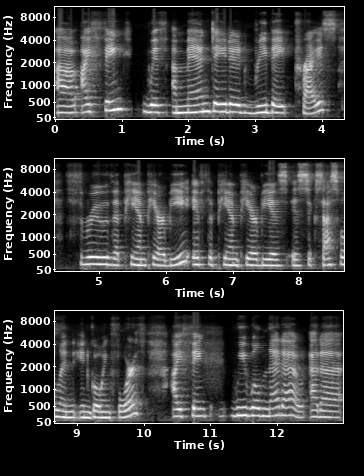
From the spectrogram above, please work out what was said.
Uh, I think with a mandated rebate price through the PMPRB, if the PMPRB is is successful in in going forth, I think we will net out at a,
